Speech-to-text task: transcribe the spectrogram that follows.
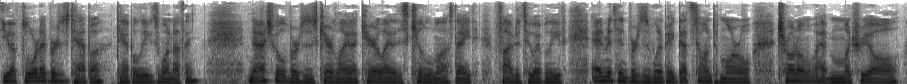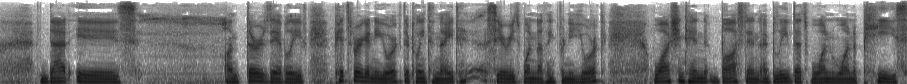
you have Florida versus Tampa. Tampa leads one nothing. Nashville versus Carolina. Carolina just killed them last night, five to two, I believe. Edmonton versus Winnipeg. That's on tomorrow. Toronto at Montreal. That is on Thursday, I believe. Pittsburgh at New York. They're playing tonight. Series one nothing for New York. Washington, Boston. I believe that's one one apiece.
